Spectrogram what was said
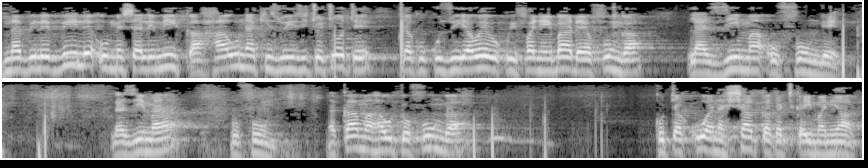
na vile vile umesalimika hauna kizuizi chochote cha kukuzuia wewe kuifanya ibada ya funga lazima ufunge. Lazima ufunge. Na kama hautofunga kutakuwa na shaka katika imani yako.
